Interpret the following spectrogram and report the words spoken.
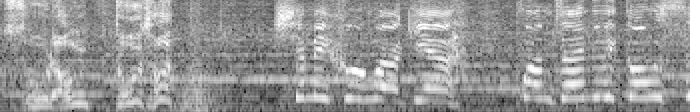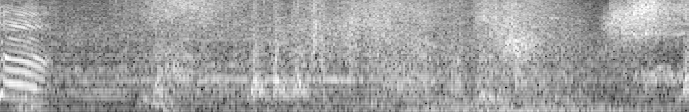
主人倒退。什么混化镜？我唔知你在讲啥。好！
